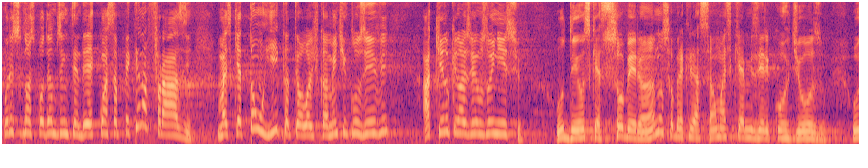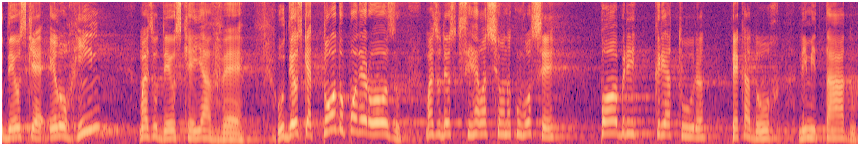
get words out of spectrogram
Por isso nós podemos entender com essa pequena frase, mas que é tão rica teologicamente, inclusive aquilo que nós vimos no início. O Deus que é soberano sobre a criação, mas que é misericordioso. O Deus que é Elohim, mas o Deus que é Yahvé. O Deus que é todo-poderoso, mas o Deus que se relaciona com você, pobre criatura, pecador, limitado,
